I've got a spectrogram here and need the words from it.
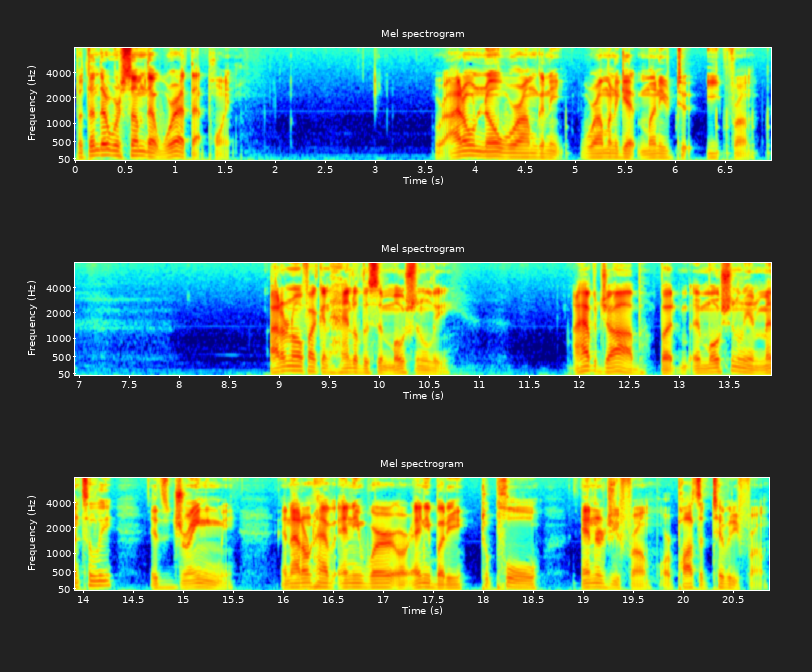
But then there were some that were at that point. Where I don't know where I'm going to where I'm going to get money to eat from. I don't know if I can handle this emotionally. I have a job, but emotionally and mentally, it's draining me. And I don't have anywhere or anybody to pull energy from or positivity from.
